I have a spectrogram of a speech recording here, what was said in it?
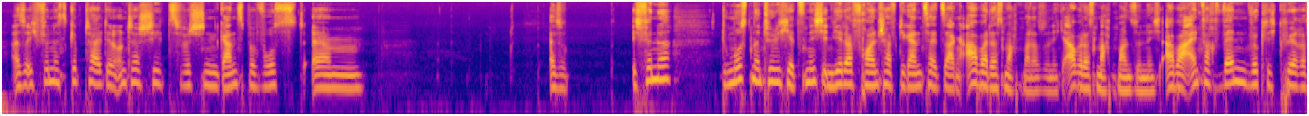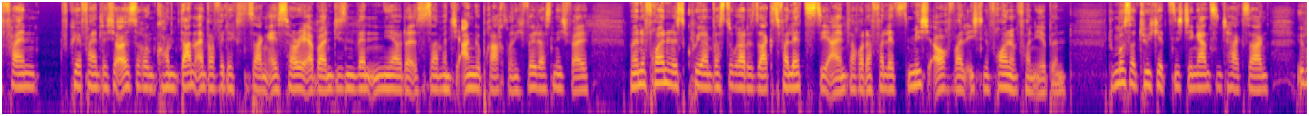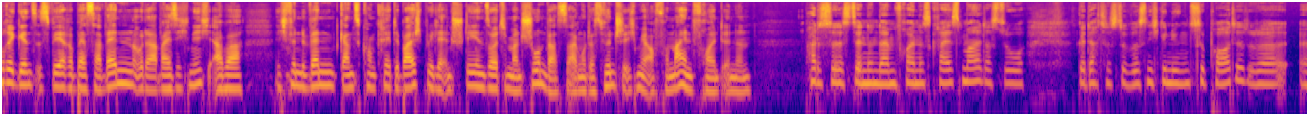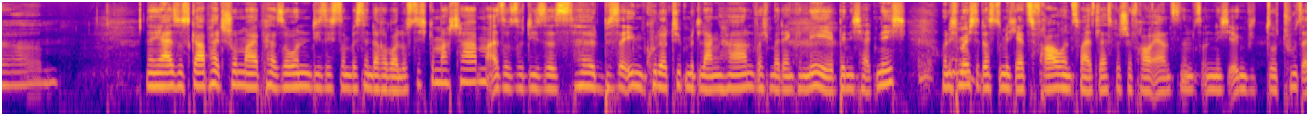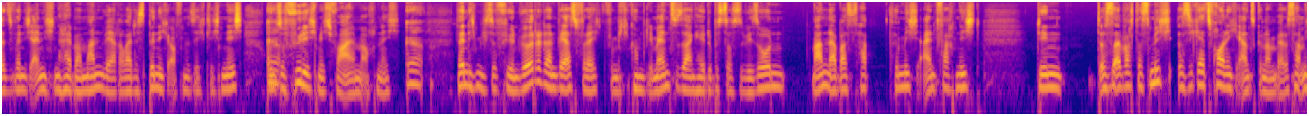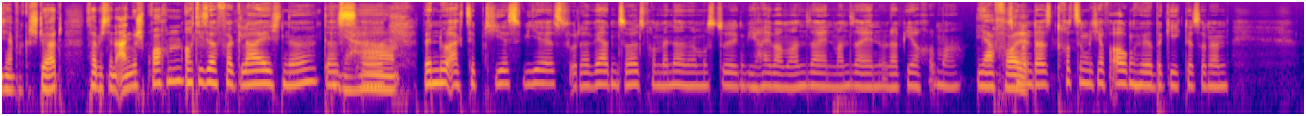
Also ich finde, es gibt halt den Unterschied zwischen ganz bewusst, ähm, also ich finde, du musst natürlich jetzt nicht in jeder Freundschaft die ganze Zeit sagen, aber das macht man also nicht, aber das macht man so nicht. Aber einfach, wenn wirklich queere Feind, queerfeindliche Äußerungen kommen, dann einfach wenigstens sagen, ey, sorry, aber in diesen Wänden hier oder ist es einfach nicht angebracht und ich will das nicht, weil meine Freundin ist queer und was du gerade sagst, verletzt sie einfach oder verletzt mich auch, weil ich eine Freundin von ihr bin. Du musst natürlich jetzt nicht den ganzen Tag sagen, übrigens, es wäre besser, wenn oder weiß ich nicht, aber ich finde, wenn ganz konkrete Beispiele entstehen, sollte man schon was sagen und das wünsche ich mir auch von meinen FreundInnen. Hattest du das denn in deinem Freundeskreis mal, dass du gedacht hast, du wirst nicht genügend supported oder ähm Naja, also es gab halt schon mal Personen, die sich so ein bisschen darüber lustig gemacht haben. Also so dieses, du bist ja irgendein cooler Typ mit langen Haaren, wo ich mir denke, nee, bin ich halt nicht. Und ich möchte, dass du mich als Frau und zwar als lesbische Frau ernst nimmst und nicht irgendwie so tust, als wenn ich eigentlich ein halber Mann wäre, weil das bin ich offensichtlich nicht. Und Ja. so fühle ich mich vor allem auch nicht. Ja. Wenn ich mich so fühlen würde, dann wäre es vielleicht für mich ein Kompliment zu sagen, hey, du bist doch sowieso ein Mann, aber es hat für mich einfach nicht den, das ist einfach, dass mich, dass ich als Frau nicht ernst genommen werde. Das hat mich einfach gestört. Das habe ich dann angesprochen. Auch dieser Vergleich, ne? Dass Ja. äh, wenn du akzeptierst, wie es oder werden sollst von Männern, dann musst du irgendwie halber Mann sein, Mann sein oder wie auch immer. Ja, Dass voll. man da trotzdem nicht auf Augenhöhe begegnet, sondern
